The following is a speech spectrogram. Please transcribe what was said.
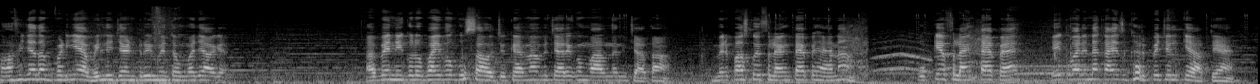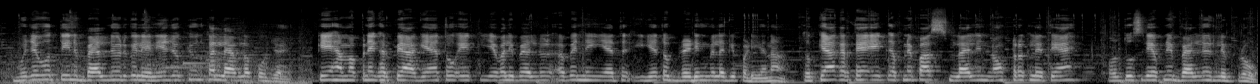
काफ़ी ज़्यादा बढ़िया है भाई लेजेंडरी में तो मज़ा आ गया। अबे, निकलो भाई, वो गुस्सा हो चुका है। मैं बेचारे को मारना नहीं चाहता। मेरे पास कोई फ्लैंग टाइप है ना? ओके फ्लैंग टाइप है। एक बार ना इस घर पे चल के आते हैं। मुझे वो तीन बैल भी लेनी है, जो कि उनका लेवल अप हो जाए। कि हम अपने घर पे आ गए हैं तो एक ये वाली बैल अभी नहीं है तो ये तो ब्रीडिंग में लगी पड़ी है ना। तो क्या करते हैं, एक अपने पास लाइलिन नॉक्ट रख लेते हैं और दूसरी अपनी बैलनर लिप्रो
